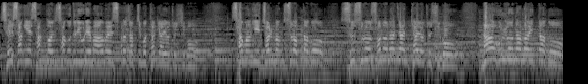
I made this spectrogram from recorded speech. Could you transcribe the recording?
세상의 사건 사고들이 우리의 마음을 사로잡지 못하게 하여 주시고 상황이 절망스럽다고 스스로 선언하지 않게 하여 주시고 나 홀로 남아있다고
